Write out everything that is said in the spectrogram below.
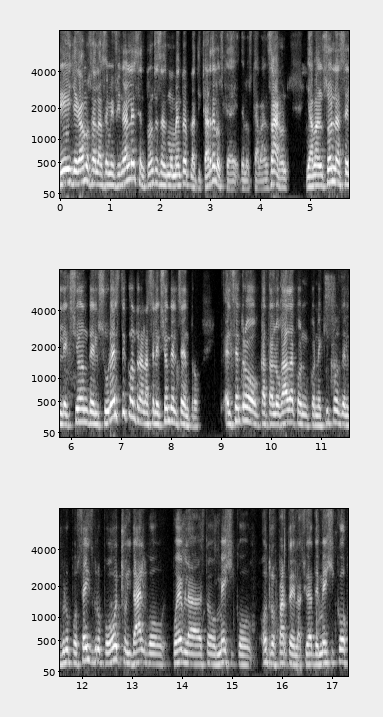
Y llegamos a las semifinales, entonces es momento de platicar de los que, de los que avanzaron. Y avanzó la selección del sureste contra la selección del centro. El centro catalogada con, con equipos del grupo 6, grupo 8, Hidalgo, Puebla, Estado México, otros parte de la Ciudad de México.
